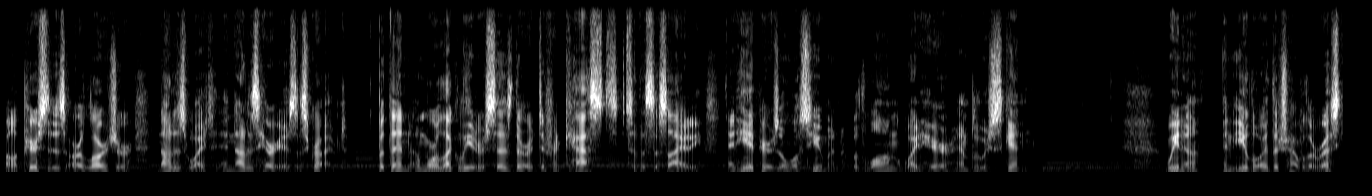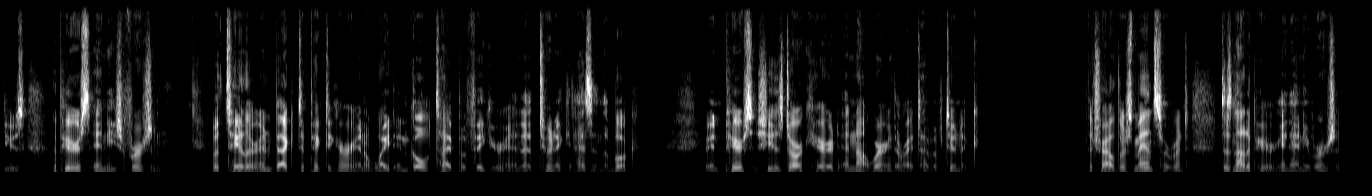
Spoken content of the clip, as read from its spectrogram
while Pearce's are larger, not as white, and not as hairy as described. But then, a Morlock leader says there are different castes to the society, and he appears almost human, with long, white hair and bluish skin. Weena, an Eloi the Traveler rescues, appears in each version, with Taylor and Beck depicting her in a white and gold type of figure in a tunic as in the book. In Pearce, she is dark haired and not wearing the right type of tunic. The traveler's manservant does not appear in any version.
